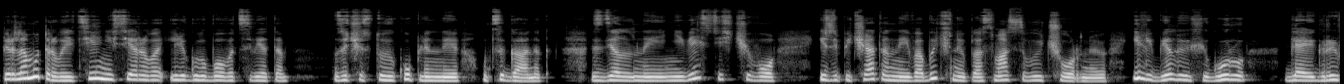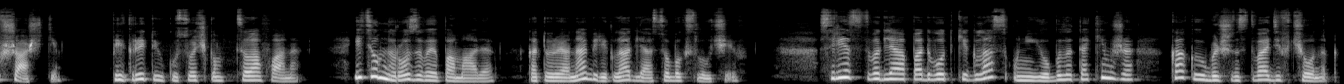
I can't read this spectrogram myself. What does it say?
Перламутровые тени серого или голубого цвета, зачастую купленные у цыганок, сделанные невесть из чего и запечатанные в обычную пластмассовую черную или белую фигуру для игры в шашки, прикрытую кусочком целлофана, и темно-розовая помада, которую она берегла для особых случаев. Средство для подводки глаз у нее было таким же, как и у большинства девчонок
